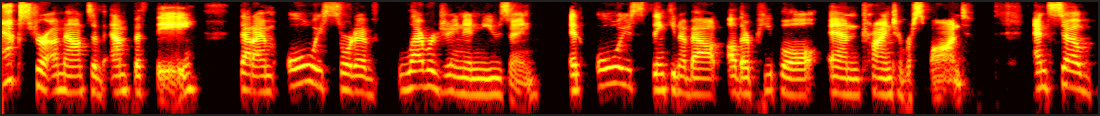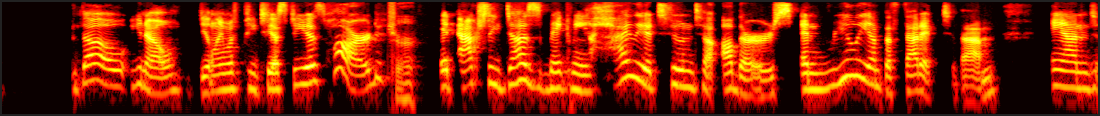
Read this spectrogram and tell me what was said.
extra amount of empathy that I'm always sort of leveraging and using and always thinking about other people and trying to respond. And so, though, you know, dealing with PTSD is hard. Sure. It actually does make me highly attuned to others and really empathetic to them. And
